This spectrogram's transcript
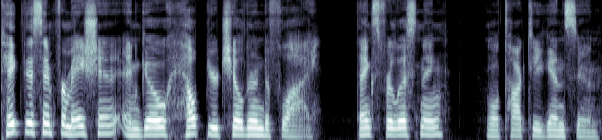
take this information and go help your children to fly. Thanks for listening. We'll talk to you again soon.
